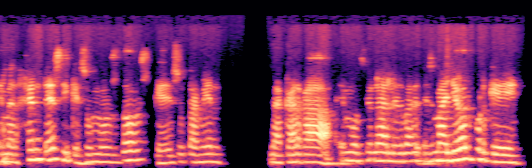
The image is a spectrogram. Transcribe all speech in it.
emergentes y que somos dos, que eso también la carga emocional es, mayor porque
